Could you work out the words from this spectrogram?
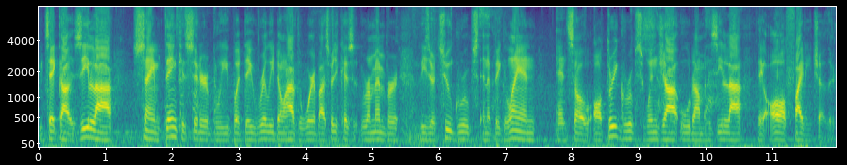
You take out Zila, same thing considerably, but they really don't have to worry about it, especially because remember, these are two groups in a big land, and so all three groups, Wenja, Udam, and Zila, they all fight each other.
